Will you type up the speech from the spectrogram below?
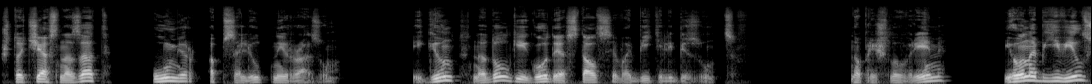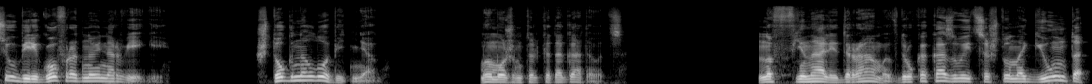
что час назад умер абсолютный разум. И Гюнт на долгие годы остался в обители безумцев. Но пришло время, и он объявился у берегов родной Норвегии. Что гнало беднягу? Мы можем только догадываться. Но в финале драмы вдруг оказывается, что на Гюнта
